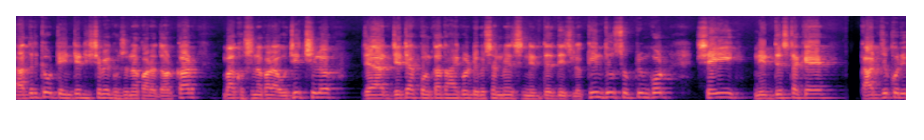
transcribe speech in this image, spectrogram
তাদেরকেও টেন্টেড হিসেবে ঘোষণা করা দরকার বা ঘোষণা করা উচিত ছিল যার যেটা কলকাতা হাইকোর্ট ডিভিশন বেঞ্চ নির্দেশ দিয়েছিল। কিন্তু সুপ্রিম কোর্ট সেই নির্দেশটাকে কার্যকরী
